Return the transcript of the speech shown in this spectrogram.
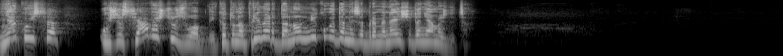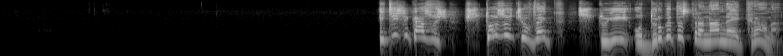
Някои са ужасяващо злобни, като например, дано никога да не забременееш и да нямаш деца. И ти си казваш, що за човек стои от другата страна на екрана,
